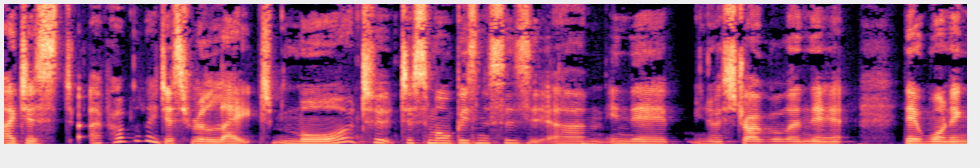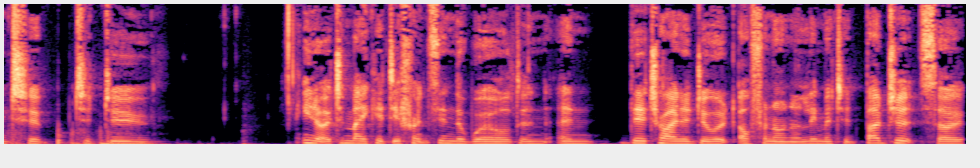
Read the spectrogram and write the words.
I just, I probably just relate more to, to small businesses um, in their, you know, struggle and their their wanting to to do, you know, to make a difference in the world, and and they're trying to do it often on a limited budget, so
